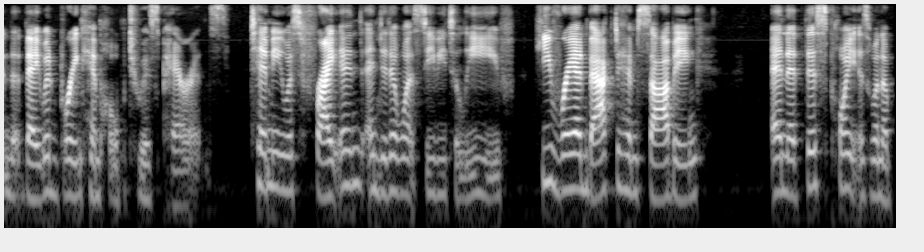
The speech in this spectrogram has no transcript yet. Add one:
and that they would bring him home to his parents. Timmy was frightened and didn't want Stevie to leave. He ran back to him sobbing, and at this point is when a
